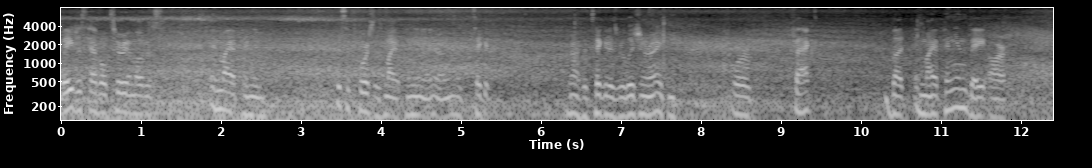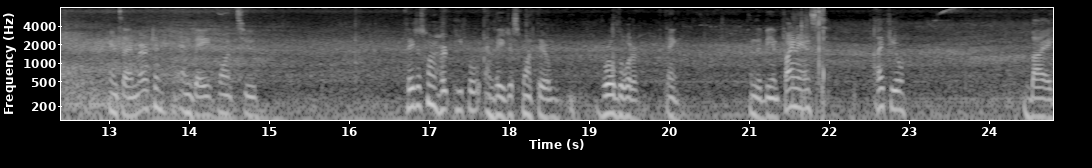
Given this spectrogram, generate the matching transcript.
They just have ulterior motives, in my opinion. This, of course, is my opinion. To take it. Don't have to take it as religion or anything, or fact. But in my opinion, they are anti-American, and they want to. They just want to hurt people, and they just want their world order thing, and they're being financed. I feel by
